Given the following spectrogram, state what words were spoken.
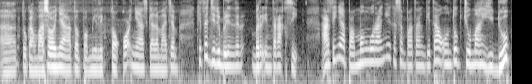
uh, tukang baksonya atau pemilik tokonya segala macam. Kita jadi berinter berinteraksi. Artinya apa? Mengurangi kesempatan kita untuk cuma hidup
